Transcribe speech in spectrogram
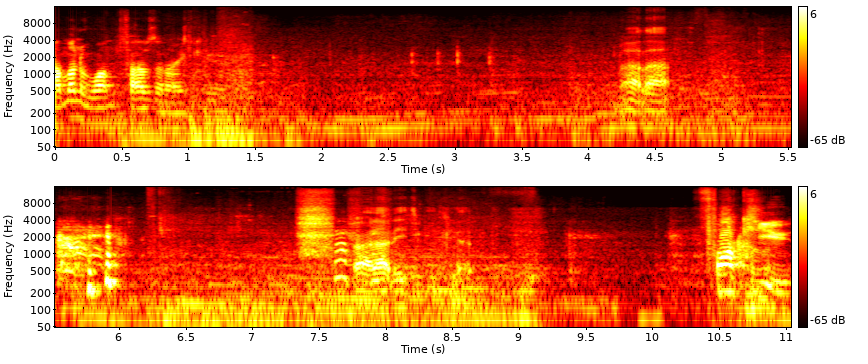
I'm on 1000 IQ. Like that. right, that needs to be clipped. Fuck you!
